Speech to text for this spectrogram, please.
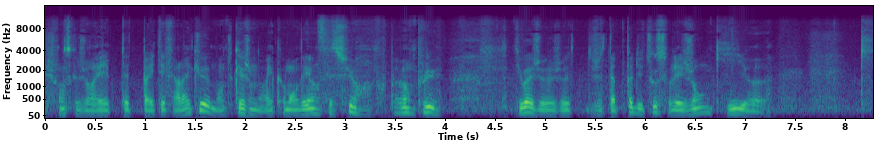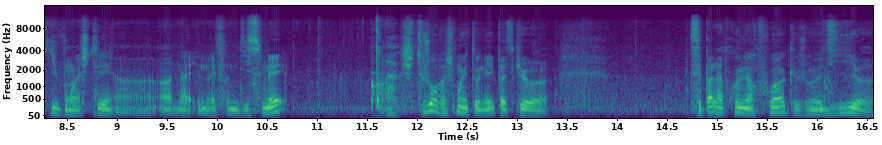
je pense que j'aurais peut-être pas été faire la queue, mais en tout cas j'en aurais commandé un, c'est sûr, faut pas non plus. Tu vois, je, je, tape pas du tout sur les gens qui, euh, qui vont acheter un, iPhone 10, mais je suis toujours vachement étonné parce que euh, c'est pas la première fois que je me dis euh,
